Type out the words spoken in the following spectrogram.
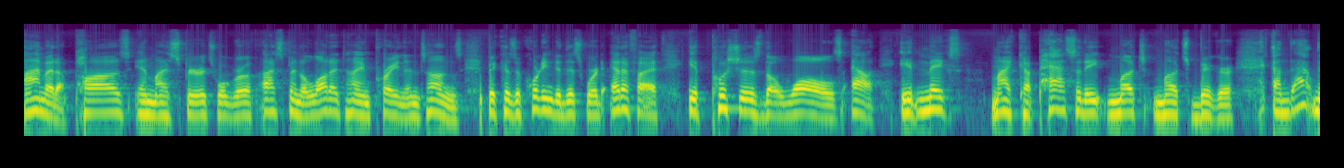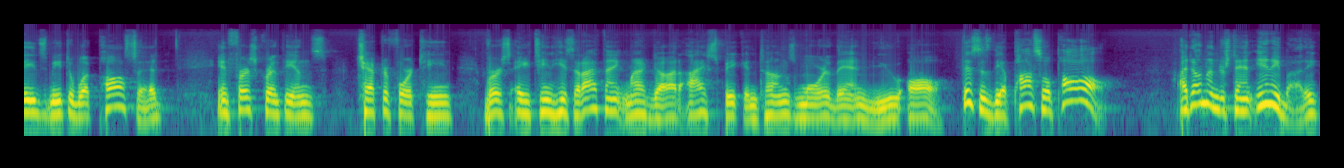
I'm at a pause in my spiritual growth. I spend a lot of time praying in tongues because, according to this word edifieth, it pushes the walls out. It makes my capacity much, much bigger. And that leads me to what Paul said in 1 Corinthians chapter 14, verse 18. He said, I thank my God I speak in tongues more than you all. This is the Apostle Paul. I don't understand anybody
